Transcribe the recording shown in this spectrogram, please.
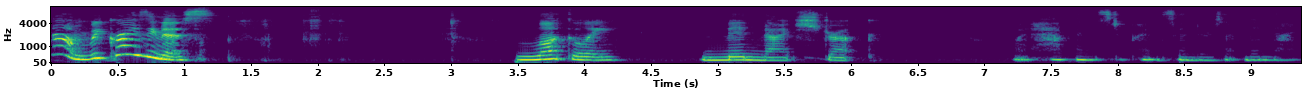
That would be craziness. Luckily, midnight struck. What happens to Prince Cinders at midnight?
